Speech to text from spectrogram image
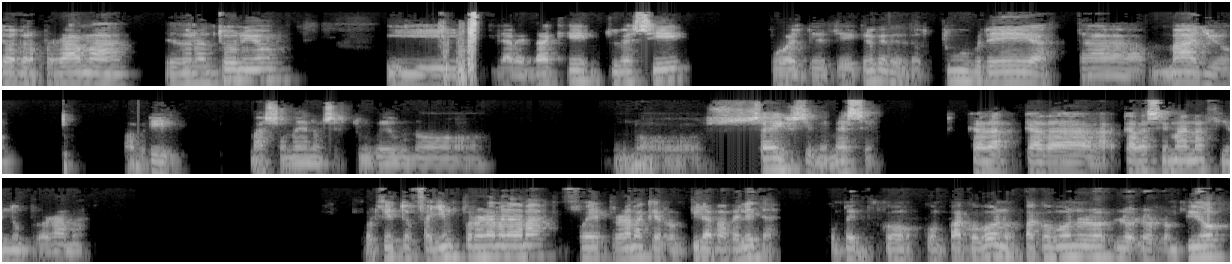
otros programas de don Antonio. Y la verdad que estuve así, pues desde, creo que desde octubre hasta mayo, abril, más o menos, estuve unos, unos seis o siete meses cada, cada, cada semana haciendo un programa. Por cierto, fallé un programa nada más, fue el programa que rompí la papeleta con, con, Paco Bono. Paco Bono lo, lo, rompió,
